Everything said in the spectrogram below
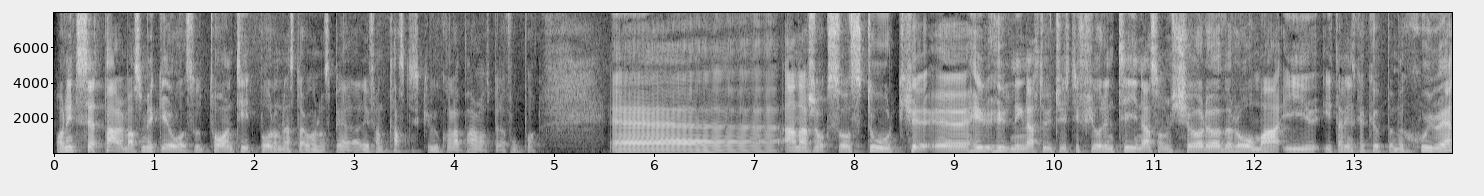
Har ni inte sett Parma så mycket i år så ta en titt på dem nästa gång de spelar. Det är fantastiskt kul att kolla Parma spela fotboll. Eh, annars också stor eh, hyllning naturligtvis till Fiorentina som körde över Roma i italienska cupen med 7-1.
